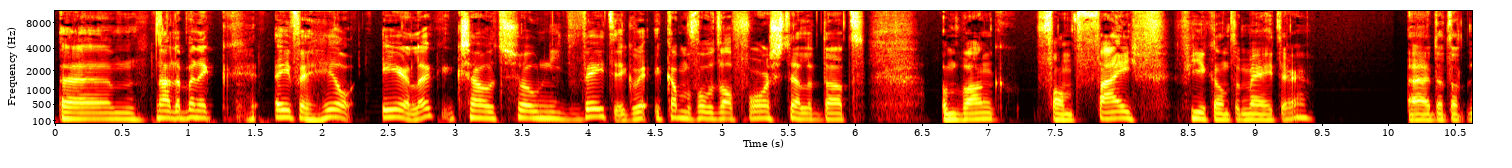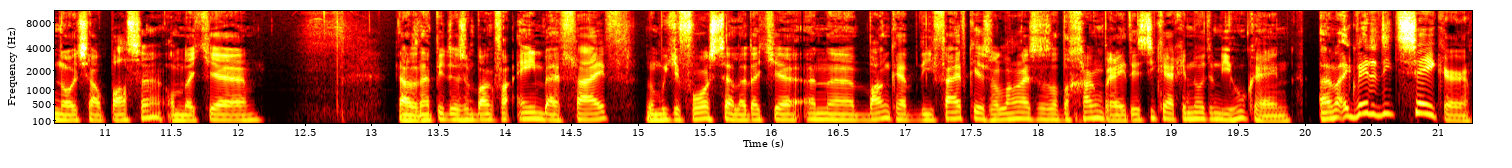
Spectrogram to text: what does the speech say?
Um, nou, dan ben ik even heel eerlijk. Ik zou het zo niet weten. Ik, ik kan me bijvoorbeeld wel voorstellen dat een bank van 5 vierkante meter... Uh, dat dat nooit zou passen. Omdat je dan heb je dus een bank van 1 bij 5. Dan moet je voorstellen dat je een uh, bank hebt die vijf keer zo lang is als dat de gangbreed is. Die krijg je nooit om die hoek heen. Uh, maar ik weet het niet zeker.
